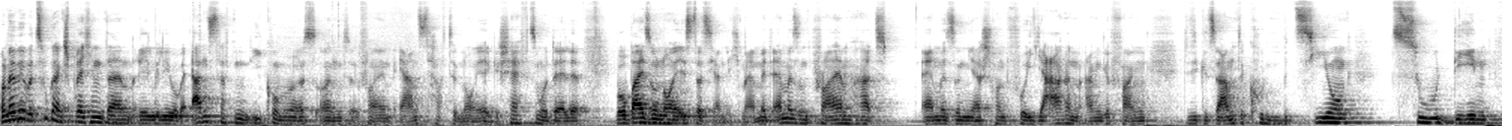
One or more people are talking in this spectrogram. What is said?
Und wenn wir über Zugang sprechen, dann reden wir lieber über ernsthaften E-Commerce und vor allem ernsthafte neue Geschäftsmodelle. Wobei so neu ist das ja nicht mehr. Mit Amazon Prime hat Amazon ja schon vor Jahren angefangen, die gesamte Kundenbeziehung zu den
